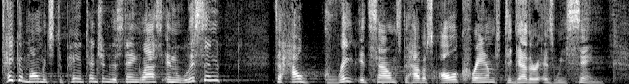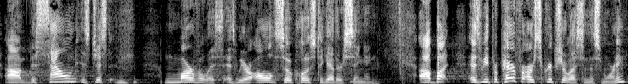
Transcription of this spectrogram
take a moment to pay attention to the stained glass and listen to how great it sounds to have us all crammed together as we sing. Um, the sound is just marvelous as we are all so close together singing. Uh, but as we prepare for our scripture lesson this morning,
